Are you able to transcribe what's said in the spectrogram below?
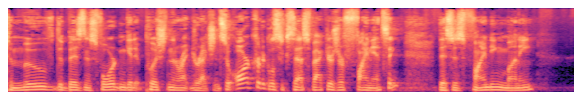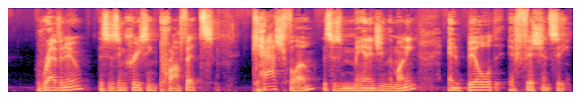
to move the business forward and get it pushed in the right direction. So our critical success factors are financing. This is finding money, revenue. This is increasing profits, cash flow. This is managing the money and build efficiency.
